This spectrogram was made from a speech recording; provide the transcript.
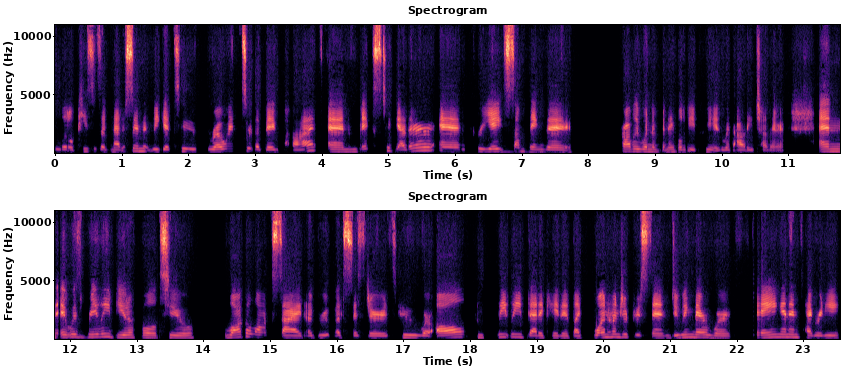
little pieces of medicine that we get to throw into the big pot and mix together and create something that probably wouldn't have been able to be created without each other. And it was really beautiful to walk alongside a group of sisters who were all completely dedicated, like 100% doing their work, staying in integrity,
